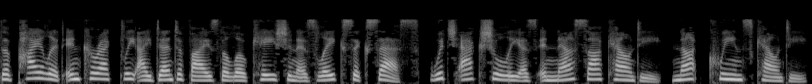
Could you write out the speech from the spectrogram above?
the pilot incorrectly identifies the location as Lake Success, which actually is in Nassau County, not Queens County.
